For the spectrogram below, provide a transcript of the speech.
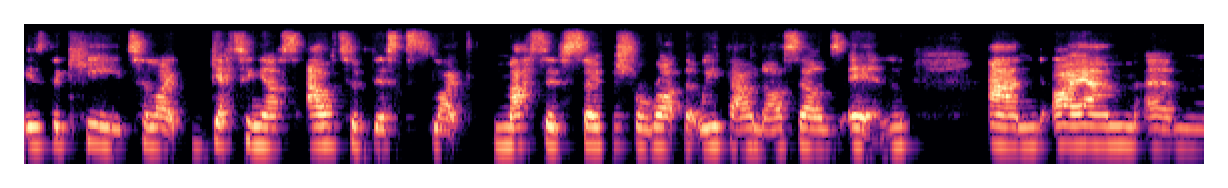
is the key to like getting us out of this like massive social rut that we found ourselves in. And I am um,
